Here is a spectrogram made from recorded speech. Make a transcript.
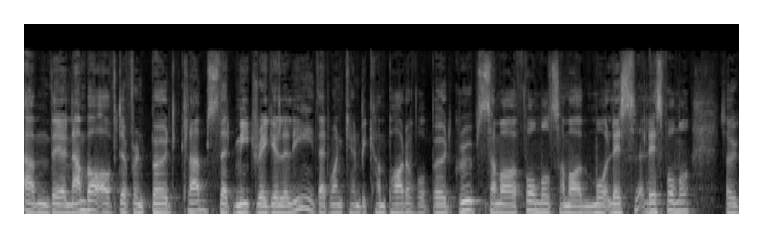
um, there are a number of different bird clubs that meet regularly that one can become part of, or bird groups. Some are formal, some are more less less formal. So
